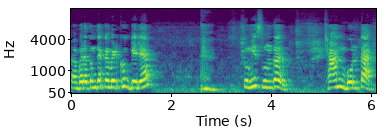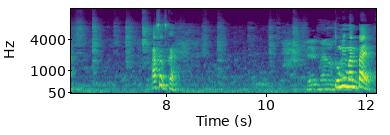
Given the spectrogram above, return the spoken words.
व बरं तुमच्या कमेंट खूप गेल्या. तुम्ही सुंदर छान बोलता. असंच का? तुम्ही म्हणताय.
